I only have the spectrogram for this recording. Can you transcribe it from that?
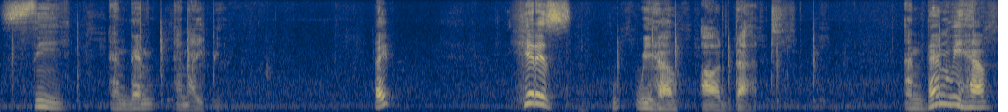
C, and then an IP. Right? Here is we have our that. And then we have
